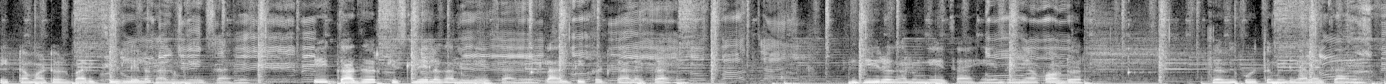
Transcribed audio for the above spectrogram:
एक टमाटर बारीक चिरलेलं घालून घ्यायचं आहे. एक गाजर किसलेलं घालून घ्यायचं आहे. लाल तिखट घालायचं आहे. जिरं घालून घ्यायचं आहे. धनिया पावडर चवीपुरतं मीठ घालायचं आहे.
